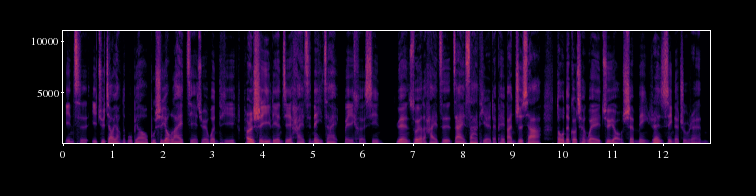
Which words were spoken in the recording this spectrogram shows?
因此，一句教养的目标不是用来解决问题，而是以连接孩子内在为核心。愿所有的孩子在萨提尔的陪伴之下，都能够成为具有生命韧性的主人。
